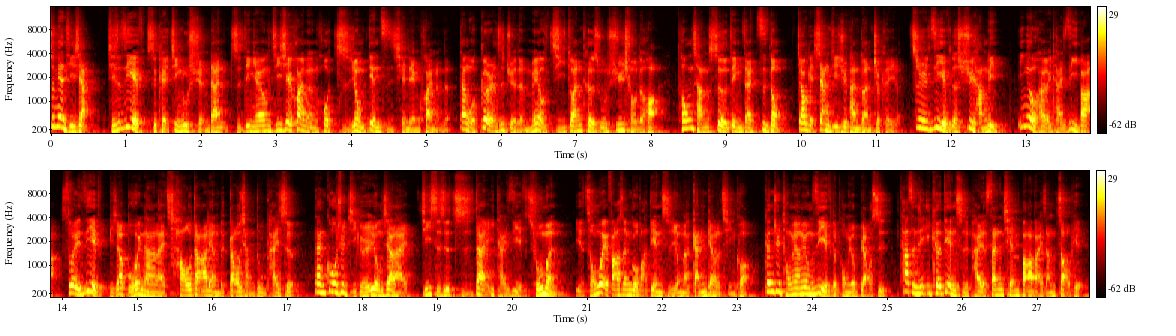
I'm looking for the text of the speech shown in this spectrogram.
顺便提一下，其实 ZF 是可以进入选单，指定要用机械快门或只用电子前帘快门的。但我个人是觉得，没有极端特殊需求的话。通常设定在自动，交给相机去判断就可以了。至于 ZF 的续航力，因为我还有一台 Z 八，所以 ZF 比较不会拿来超大量的高强度拍摄。但过去几个月用下来，即使是只带一台 ZF 出门，也从未发生过把电池用来干掉的情况。根据同样用 ZF 的朋友表示，他曾经一颗电池拍了三千八百张照片，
